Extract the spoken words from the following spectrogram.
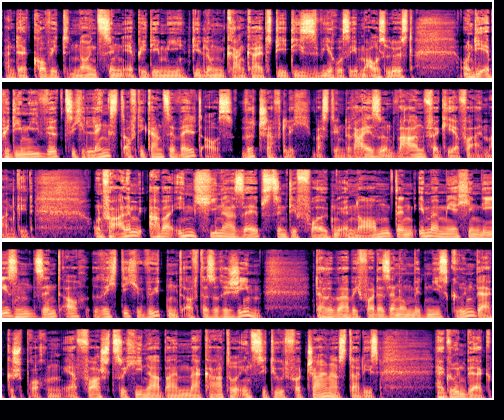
an der Covid-19-Epidemie, die Lungenkrankheit, die dieses Virus eben auslöst. Und die Epidemie wirkt sich längst auf die ganze Welt aus, wirtschaftlich, was den Reise- und Warenverkehr vor allem angeht. Und vor allem aber in China selbst sind die Folgen enorm, denn immer mehr Chinesen sind auch richtig wütend auf das Regime. Darüber habe ich vor der Sendung mit Nies Grünberg gesprochen. Er forscht zu China beim Mercator Institute for China Studies. Herr Grünberg,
